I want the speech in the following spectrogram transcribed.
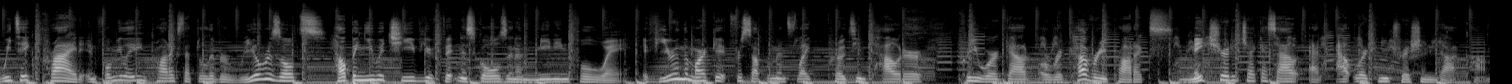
We take pride in formulating products that deliver real results, helping you achieve your fitness goals in a meaningful way. If you're in the market for supplements like protein powder, pre workout, or recovery products, make sure to check us out at OutworkNutrition.com.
